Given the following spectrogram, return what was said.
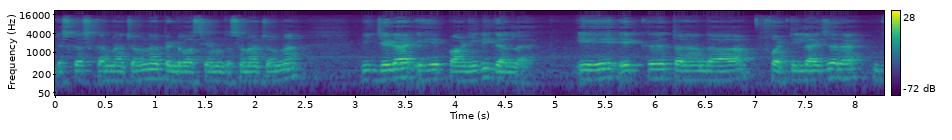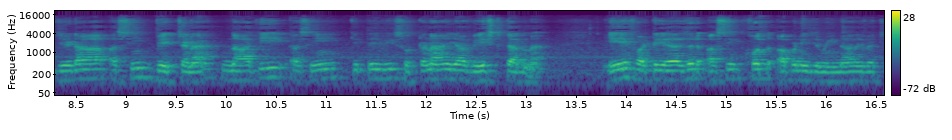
ਡਿਸਕਸ ਕਰਨਾ ਚਾਹੁੰਦਾ ਪਿੰਡ ਵਾਸੀਆਂ ਨੂੰ ਦੱਸਣਾ ਚਾਹੁੰਦਾ ਵੀ ਜਿਹੜਾ ਇਹ ਪਾਣੀ ਦੀ ਗੱਲ ਹੈ ਇਹ ਇੱਕ ਤਰ੍ਹਾਂ ਦਾ ਫਰਟੀਲਾਈਜ਼ਰ ਹੈ ਜਿਹੜਾ ਅਸੀਂ ਵੇਚਣਾ ਹੈ, ਨਾ ਕਿ ਅਸੀਂ ਕਿਤੇ ਵੀ ਸੁੱਟਣਾ ਜਾਂ ਵੇਸਟ ਕਰਨਾ ਹੈ। ਇਹ ਫਰਟੀਲਾਈਜ਼ਰ ਅਸੀਂ ਖੁਦ ਆਪਣੀ ਜ਼ਮੀਨਾਂ ਦੇ ਵਿੱਚ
